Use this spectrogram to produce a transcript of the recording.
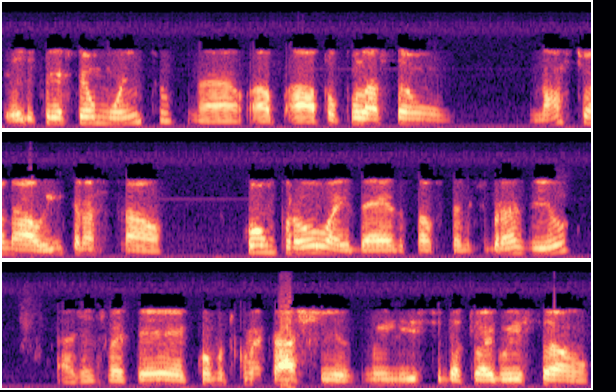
ele cresceu muito. né? A, a população nacional e internacional comprou a ideia do South Summit Brasil. A gente vai ter, como tu comentaste no início da tua arguição,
